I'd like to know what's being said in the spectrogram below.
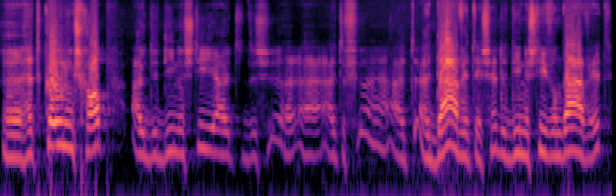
uh, het koningschap uit de dynastie uit, dus, uh, uit, de, uit, uit, David is, hè, de dynastie van David.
